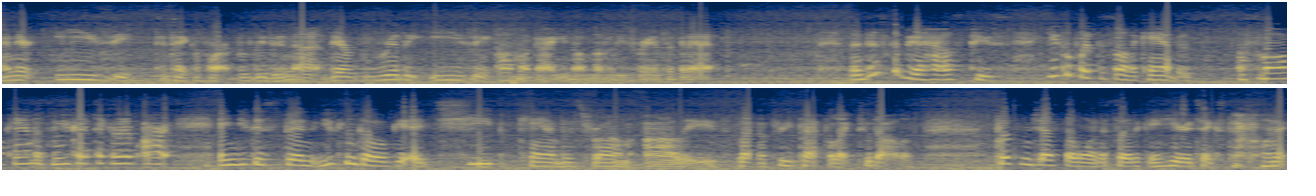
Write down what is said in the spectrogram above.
And they're easy to take apart, believe it or not. They're really easy. Oh my God, you know, none of these reds. Look at that. Now this could be a house piece. You could put this on a canvas, a small canvas, and you can take got decorative art. And you can spend, you can go get a cheap canvas from Ollie's, like a three pack for like $2. Put some gesso on it so they can hear it take stuff on it.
